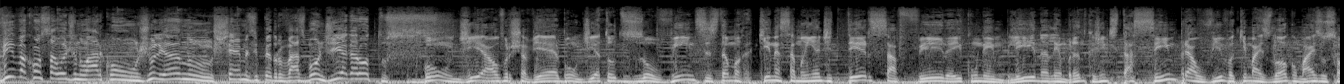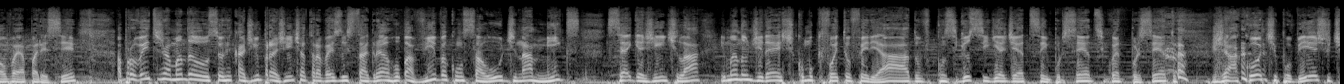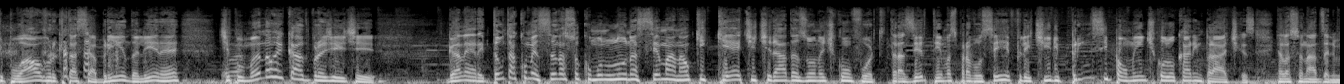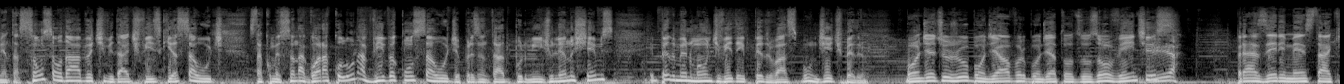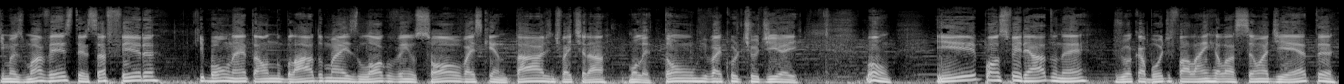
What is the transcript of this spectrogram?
Viva com saúde no ar com Juliano Chemes e Pedro Vaz. Bom dia, garotos. Bom dia, Álvaro Xavier. Bom dia a todos os ouvintes. Estamos aqui nessa manhã de terça-feira aí com neblina. Lembrando que a gente está sempre ao vivo aqui, mas logo mais o sol vai aparecer. Aproveita e já manda o seu recadinho pra gente através do Instagram, arroba Viva com Saúde na Mix. Segue a gente lá e manda um direct como que foi teu feriado. Conseguiu seguir a dieta 100%, 50%? Jacou tipo bicho, tipo Álvaro que tá se abrindo ali, né? Tipo, manda um recado pra gente. Galera, então tá começando a sua coluna semanal que quer te tirar da zona de conforto, trazer temas para você refletir e principalmente colocar em práticas relacionados à alimentação saudável, atividade física e a saúde. Está começando agora a coluna Viva com Saúde, apresentado por mim, Juliano Chemes, e pelo meu irmão de vida aí, Pedro Vaz. Bom dia, tio Pedro. Bom dia, tio Ju, bom dia, Álvaro, bom dia a todos os ouvintes. Prazer imenso estar aqui mais uma vez, terça-feira, que bom, né? Tá um nublado, mas logo vem o sol, vai esquentar, a gente vai tirar moletom e vai curtir o dia aí. Bom, e pós-feriado, né? Ju acabou de falar em relação à dieta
